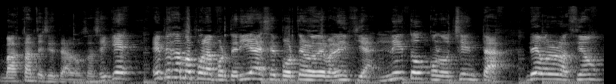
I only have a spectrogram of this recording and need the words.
bastante cheteados. Así que empezamos por la portería, es el portero de Valencia neto con 80 de valoración,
